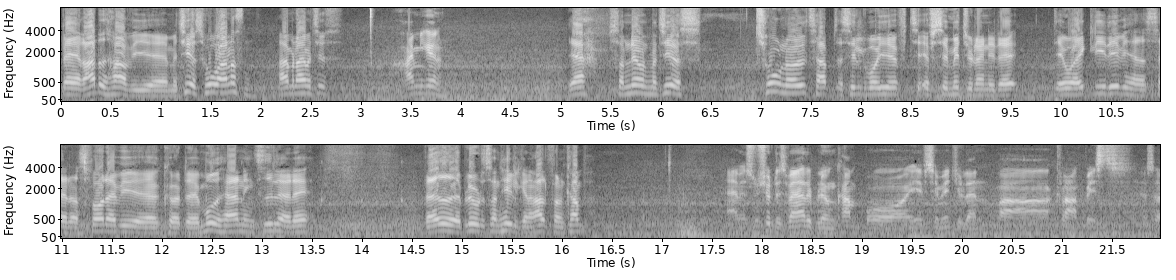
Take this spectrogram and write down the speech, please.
Bag rettet har vi øh, Mathias H. Andersen. Hej med dig, Mathias. Hej Michael. Ja, som nævnt, Mathias. 2-0 tabt af Silkeborg IF til FC Midtjylland i dag. Det var ikke lige det, vi havde sat os for, da vi øh, kørte øh, mod Herning tidligere i dag. Hvad øh, blev det sådan helt generelt for en kamp? Ja, men jeg synes jo desværre, det blev en kamp, hvor FC Midtjylland var klart bedst. Altså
